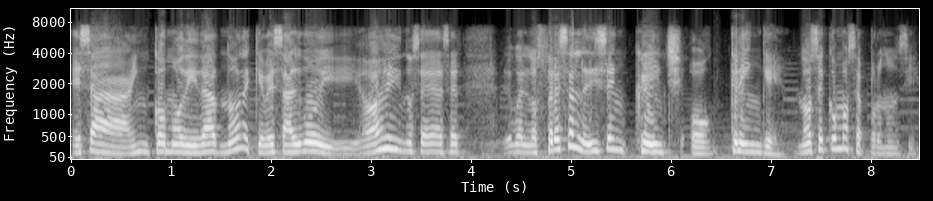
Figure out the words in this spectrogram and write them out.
esa incomodidad, ¿no? De que ves algo y ay, no sé hacer. los fresas le dicen cringe o cringe, no sé cómo se pronuncie.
